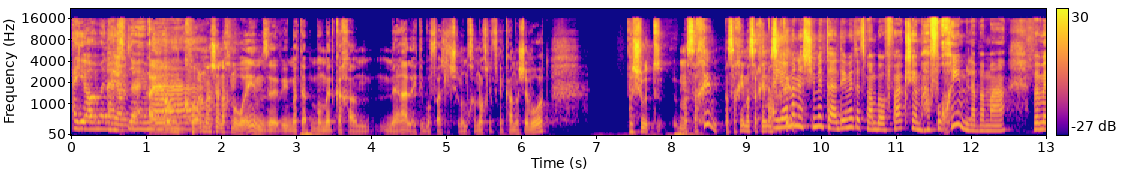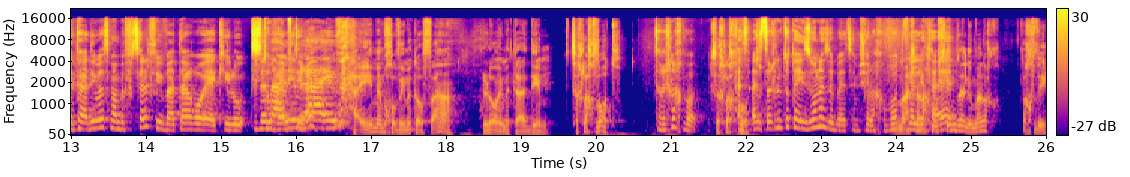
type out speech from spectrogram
היום אנחנו עם היום ה... כל מה שאנחנו רואים זה, אם אתה עומד ככה מעל, הייתי בהופעה של שלום חנוך לפני כמה שבועות, פשוט מסכים, מסכים, מסכים, מסכים. היום אנשים מתעדים את עצמם בהופעה כשהם הפוכים לבמה, ומתעדים את עצמם בסלפי, ואתה רואה, כאילו, תסתובב, תראה. האם הם חווים את ההופעה? לא, הם מתעדים. צריך לחוות, צריך לחוות. צריך אז, לחוות. אז צריך למצוא את האיזון הזה בעצם, של לחוות מה שאנחנו עושים ולתעד. זה, אני אומר לך, תחווי.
